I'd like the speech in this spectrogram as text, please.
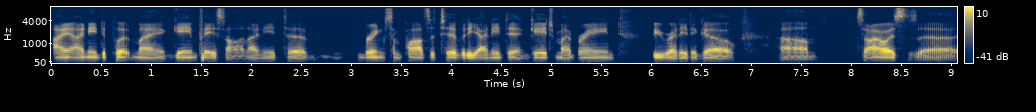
I, I need to put my game face on. I need to bring some positivity. I need to engage my brain, be ready to go. Um, so I always uh,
